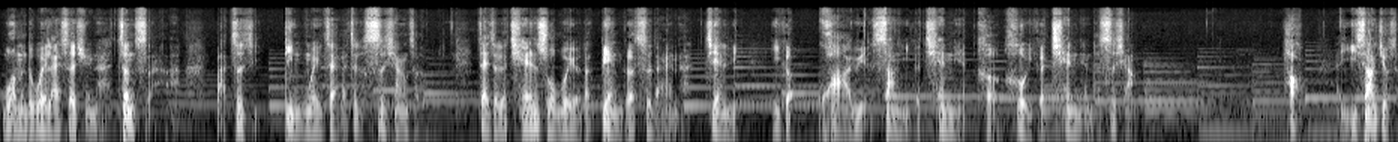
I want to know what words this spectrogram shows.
我们的未来社群呢，正是啊，把自己定位在了这个思想者，在这个前所未有的变革时代呢，建立一个跨越上一个千年和后一个千年的思想。好，以上就是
